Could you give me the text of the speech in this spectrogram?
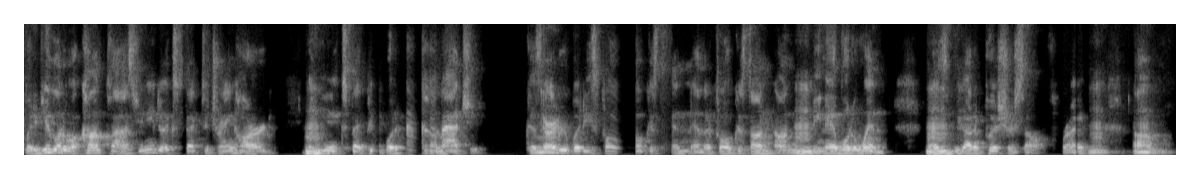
But if you go to a comp class, you need to expect to train hard, mm-hmm. and you expect people to come at you because right. everybody's focused in, and they're focused on on mm-hmm. being able to win. Right, so mm-hmm. you got to push yourself, right? Mm-hmm. Um,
